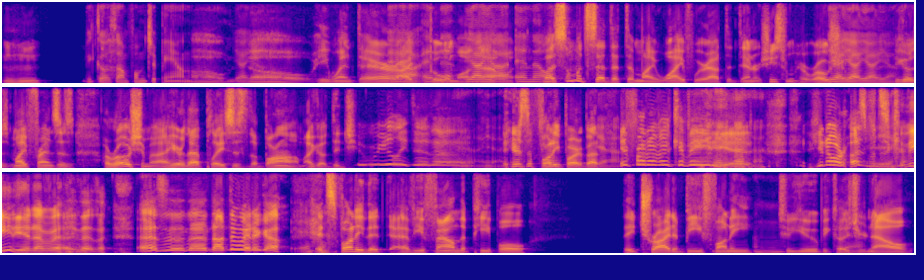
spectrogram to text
Mm-hmm. Because I'm from Japan." Oh Yeah, yeah. no, he went there. Yeah, I and boo then- him on yeah, that yeah, one. and But someone said that to my wife. We were out to dinner. She's from Hiroshima. yeah, yeah, yeah. He goes, my friend says Hiroshima. I hear that place is the bomb. I go, did you really do that? Yeah, yeah, Here's the funny part about Yeah. it. In front of a comedian. you know, her husband's a comedian. I mean, that's, that's uh, not the way to go. It's funny that have you found that people they try to be funny to you because Mm-hmm. Yeah. you're now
